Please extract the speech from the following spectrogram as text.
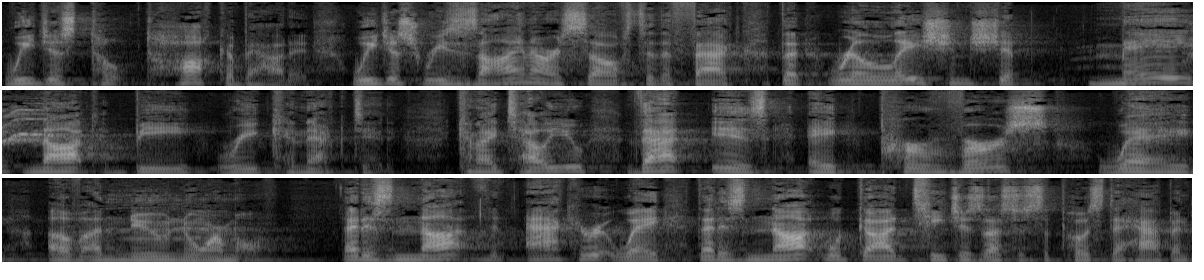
We just don't talk about it. We just resign ourselves to the fact that relationship may not be reconnected. Can I tell you, that is a perverse way of a new normal. That is not an accurate way. That is not what God teaches us is supposed to happen.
